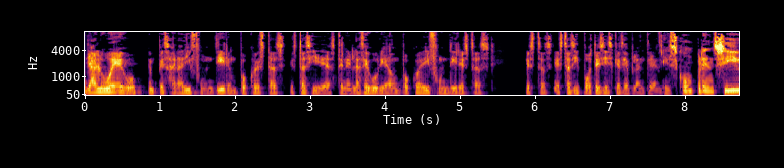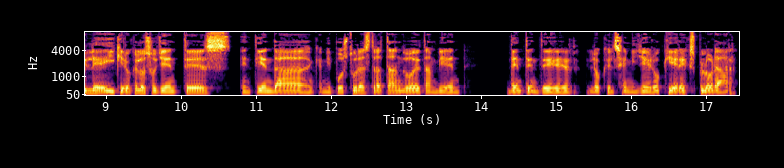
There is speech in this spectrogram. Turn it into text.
ya luego empezar a difundir un poco estas, estas ideas, tener la seguridad un poco de difundir estas, estas, estas hipótesis que se plantean. Es comprensible y quiero que los oyentes entiendan que mi postura es tratando de también de entender lo que el semillero quiere explorar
